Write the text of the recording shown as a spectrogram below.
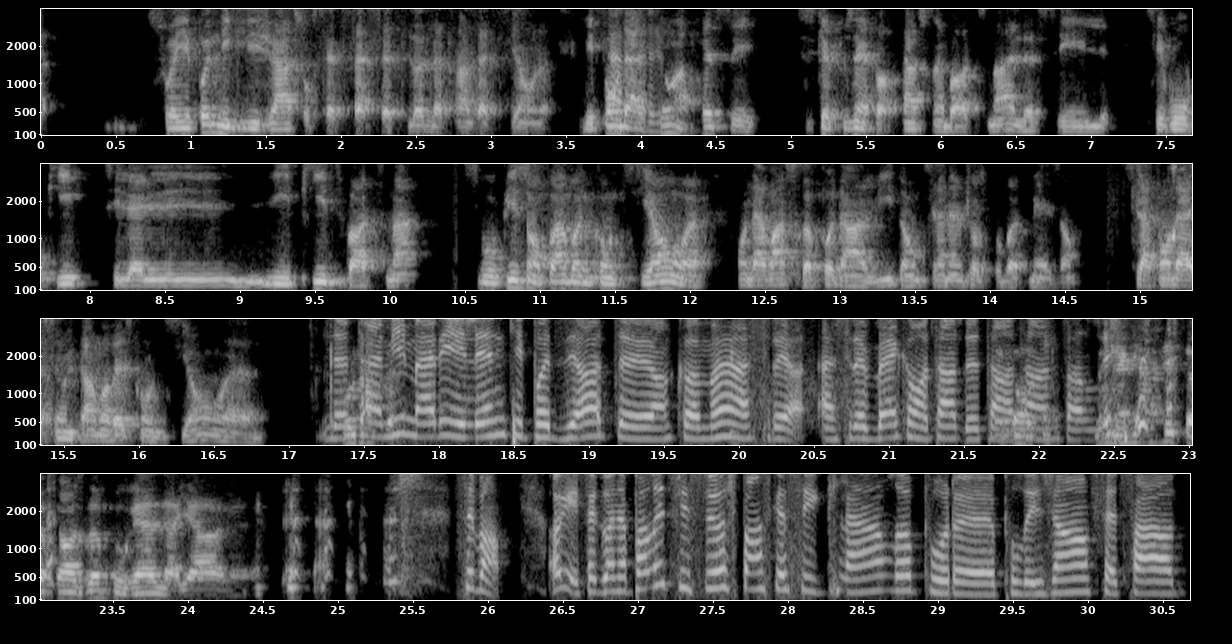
soyez pas négligents sur cette facette-là de la transaction. Là. Les fondations, en fait, c'est c'est ce qui est le plus important sur un bâtiment, c'est vos pieds, c'est les pieds du bâtiment. Si vos pieds sont pas en bonne condition, euh, on n'avancera pas dans la vie. Donc, c'est la même chose pour votre maison. Si la fondation est en mauvaise condition, euh, notre amie Marie-Hélène, qui est podiatre euh, en commun, elle serait, elle serait bien contente de t'entendre parler. cette phrase-là pour elle, d'ailleurs. c'est bon. OK, fait qu'on a parlé de fissures. Je pense que c'est clair là, pour, pour les gens. Faites faire,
